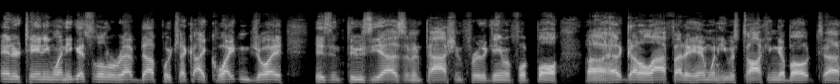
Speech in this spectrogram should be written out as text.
entertaining one. he gets a little revved up, which I, I quite enjoy his enthusiasm and passion for the game of football. Uh, got a laugh out of him when he was talking about uh,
